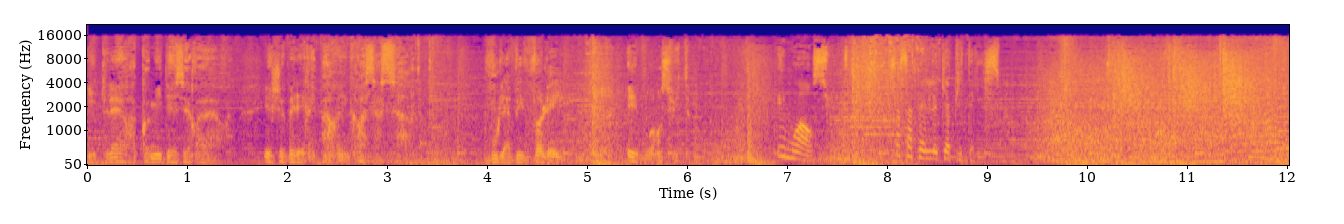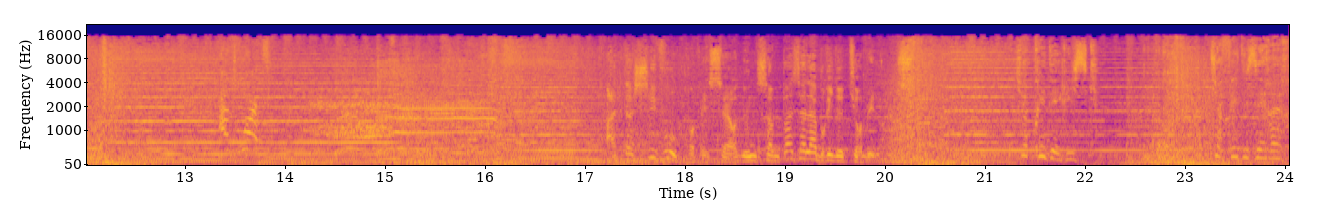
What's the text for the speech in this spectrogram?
Hitler a commis des erreurs et je vais les réparer grâce à ça. Vous l'avez volé. Et vous ensuite Et moi ensuite. Ça s'appelle le capitalisme. Attachez-vous, professeur. Nous ne sommes pas à l'abri de turbulences. Tu as pris des risques. Tu as fait des erreurs.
